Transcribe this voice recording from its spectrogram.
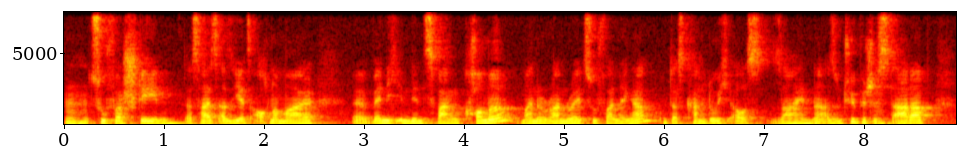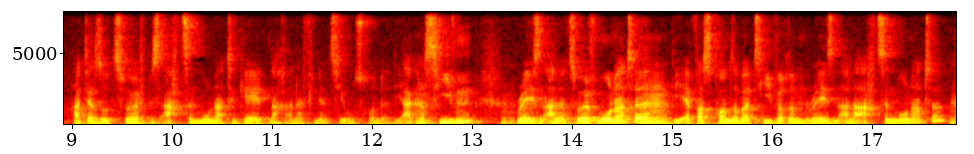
mhm. zu verstehen. Das heißt also jetzt auch nochmal, äh, wenn ich in den Zwang komme, meine Runrate zu verlängern, und das kann durchaus sein. Ne? Also ein typisches mhm. Startup hat ja so 12 bis 18 Monate Geld nach einer Finanzierungsrunde. Die aggressiven mhm. raisen alle 12 Monate, mhm. die etwas konservativeren raisen alle 18 Monate. Mhm.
